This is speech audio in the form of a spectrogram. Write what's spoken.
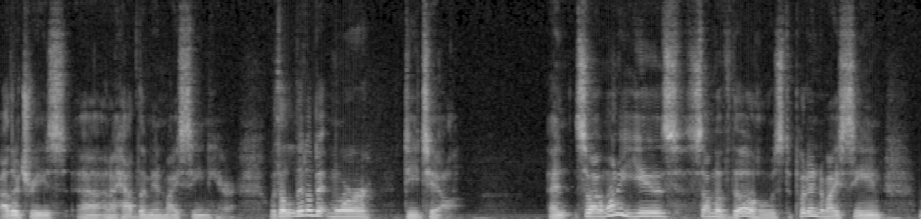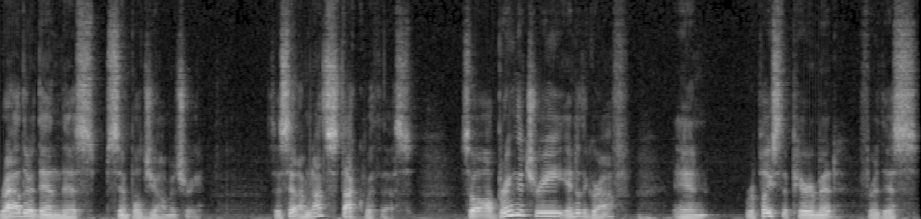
other trees uh, and I have them in my scene here with a little bit more detail. And so I want to use some of those to put into my scene rather than this simple geometry. As I said, I'm not stuck with this. So I'll bring the tree into the graph and replace the pyramid for this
